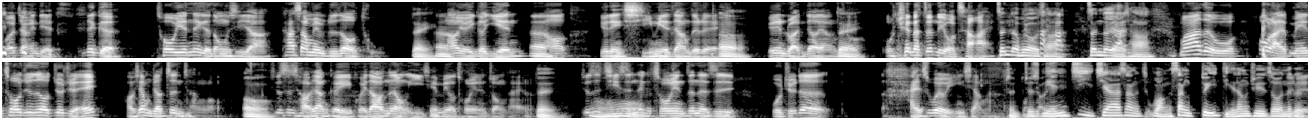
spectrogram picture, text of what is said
我要讲一点，那个抽烟那个东西啊，它上面不是都有土？对，然后有一个烟，然后有点熄灭，这样对不对？嗯，有点软掉样子。对，我觉得真的有差，真的会有差，真的有差。妈的，我后来没抽之后就觉得，哎，好像比较正常了。哦，就是好像可以回到那种以前没有抽烟的状态了。对，就是其实那个抽烟真的是，我觉得还是会有影响啊。就是年纪加上往上堆叠上去之后，那个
